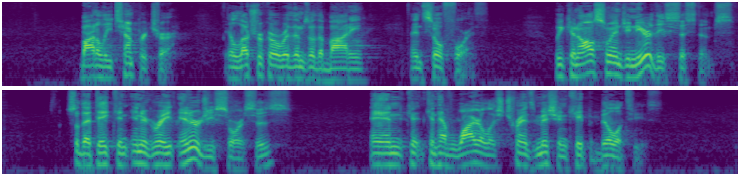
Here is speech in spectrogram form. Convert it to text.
bodily temperature, electrical rhythms of the body, and so forth. We can also engineer these systems so that they can integrate energy sources and can, have wireless transmission capabilities.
